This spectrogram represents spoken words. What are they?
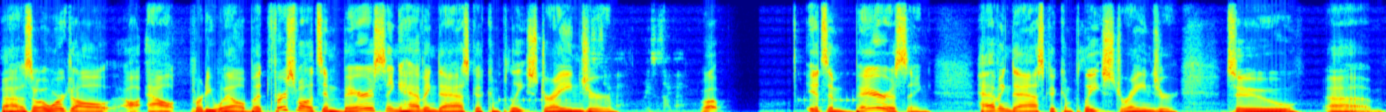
uh, so it worked all, all out pretty well. But first of all, it's embarrassing having to ask a complete stranger. Well, it's embarrassing having to ask a complete stranger to um,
